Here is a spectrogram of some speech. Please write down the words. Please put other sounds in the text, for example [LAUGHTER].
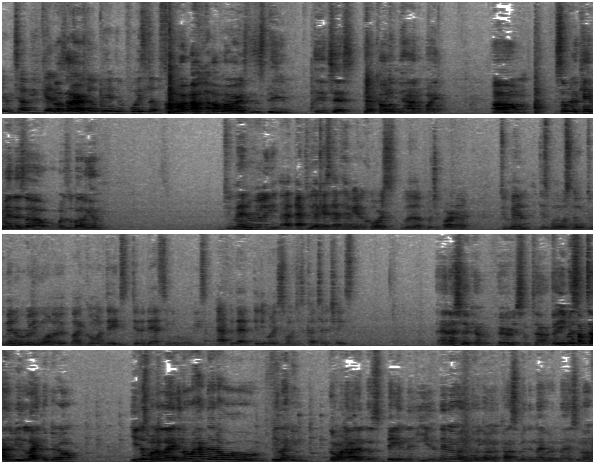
Every time you get come in, your voice level. I'm, I'm, I'm Horace. This is Steve. In chess. Got called up behind the mic. Um, something that came in is uh, what is it about again? Do men really after? I guess after having intercourse with uh, with your partner, do men? This woman wants to know: Do men really want to like go on dates, dinner, dancing, and movies after that, they, or they just want to just cut to the chase? Man, that shit kind of varies sometimes. even sometimes if you like the girl, you just want to like you know have that whole feel like you going out and just dating and eating. You know, you know you're gonna consummate the night with a nice you know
